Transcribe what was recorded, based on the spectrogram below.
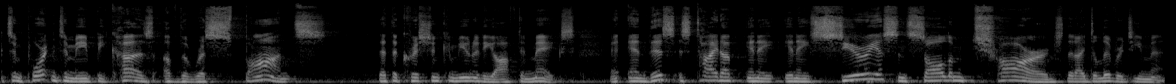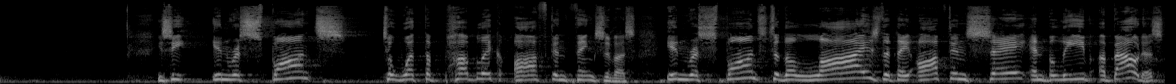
It's important to me because of the response that the Christian community often makes. And, this is tied up in a, in a serious and solemn charge that I deliver to you men. You see, in response to what the public often thinks of us, in response to the lies that they often say and believe about us,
